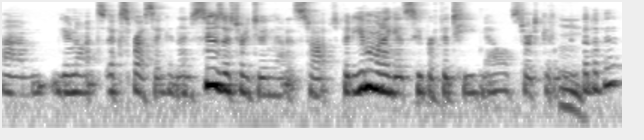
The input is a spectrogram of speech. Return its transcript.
um, you're not expressing. And then as soon as i started doing that it stopped. But even when i get super fatigued now i'll start to get a little Mm. bit of it.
